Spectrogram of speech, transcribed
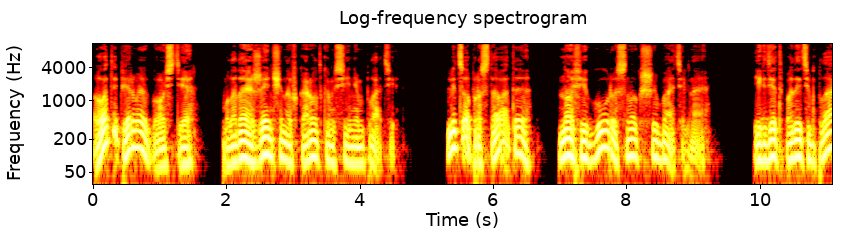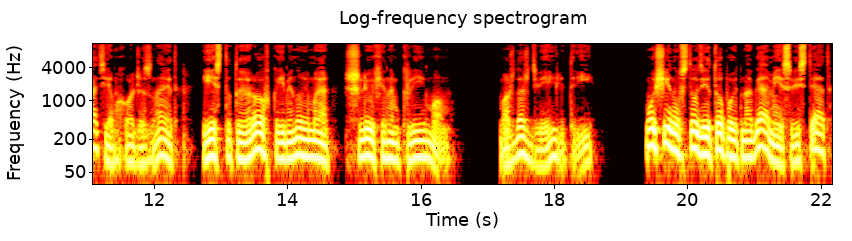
Вот и первая гостья — молодая женщина в коротком синем платье. Лицо простоватое, но фигура сногсшибательная. И где-то под этим платьем, Ходжи знает, есть татуировка, именуемая шлюхиным клеймом. Может, даже две или три. Мужчины в студии топают ногами и свистят,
